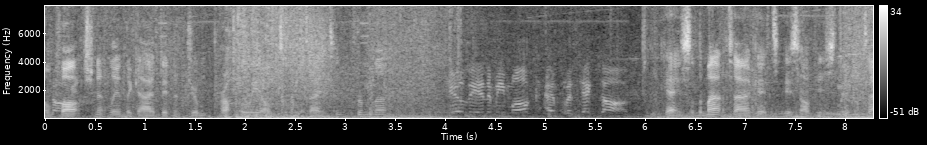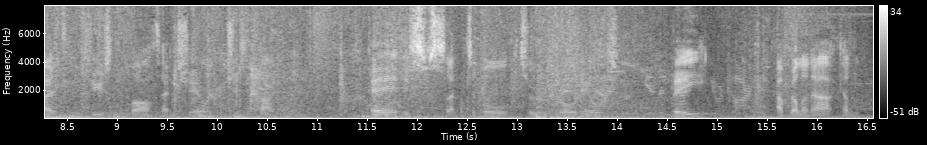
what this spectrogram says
Unfortunately, the guy didn't jump properly onto the Titan from there. Okay, so the mark target is obviously the Titan. Using the Vortex Shield, which is bad move. A is susceptible to rodeos, B, I've got an arc cannon.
